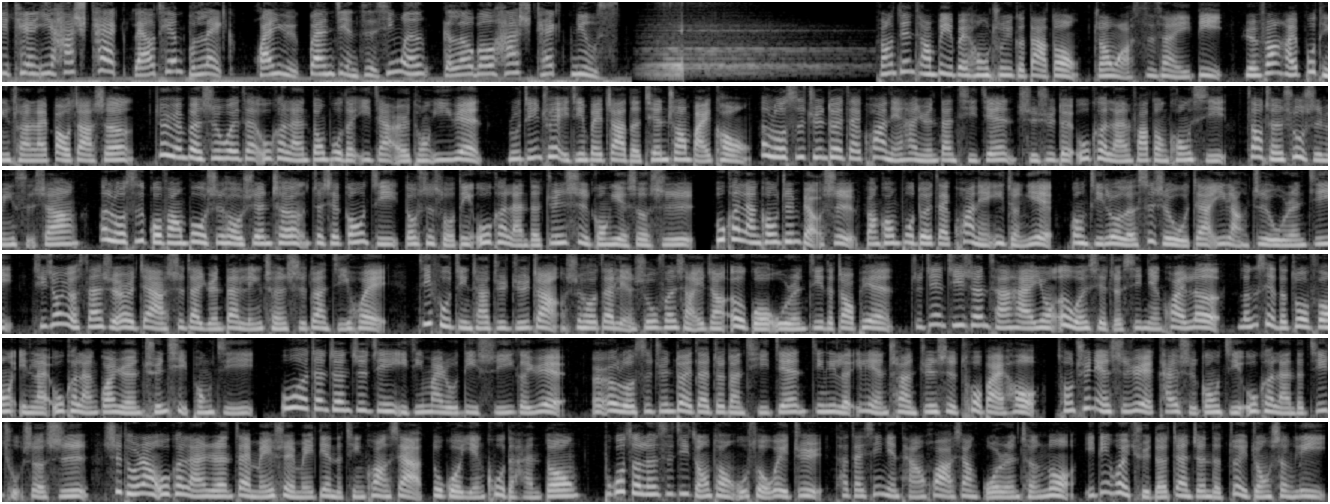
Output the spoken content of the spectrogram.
一天一 hashtag 聊天不累，寰宇关键字新闻 global hashtag news。房间墙壁被轰出一个大洞，砖瓦四散一地，远方还不停传来爆炸声。这原本是位在乌克兰东部的一家儿童医院，如今却已经被炸得千疮百孔。俄罗斯军队在跨年和元旦期间持续对乌克兰发动空袭，造成数十名死伤。俄罗斯国防部事后宣称，这些攻击都是锁定乌克兰的军事工业设施。乌克兰空军表示，防空部队在跨年一整夜共击落了四十五架伊朗制无人机，其中有三十二架是在元旦凌晨时段击毁。基辅警察局局长事后在脸书分享一张俄国无人机的照片，只见机身残骸用俄文写着“新年快乐”，冷血的作风引来乌克兰官员群起抨击。乌俄战争至今已经迈入第十一个月，而俄罗斯军队在这段期间经历了一连串军事挫败后，从去年十月开始攻击乌克兰的基础设施，试图让乌克兰人在没水没电的情况下度过严酷的寒冬。不过，泽伦斯基总统无所畏惧，他在新年谈话向国人承诺，一定会取得战争的最终胜利。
